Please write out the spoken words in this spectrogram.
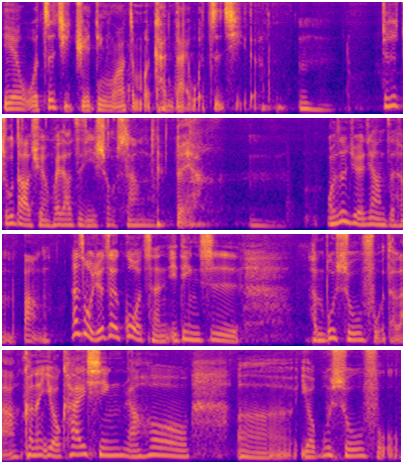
因为我自己决定我要怎么看待我自己的。嗯，就是主导权回到自己手上。对啊，嗯，我是觉得这样子很棒，但是我觉得这个过程一定是。很不舒服的啦，可能有开心，然后呃有不舒服，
